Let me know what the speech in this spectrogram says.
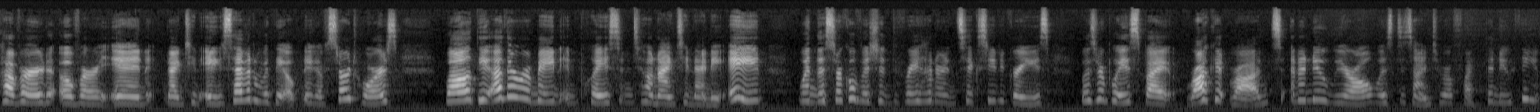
covered over in 1987 with the opening of Star Tours, while the other remained in place until 1998 when the Circle Vision 360 degrees was replaced by rocket rods and a new mural was designed to reflect the new theme.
